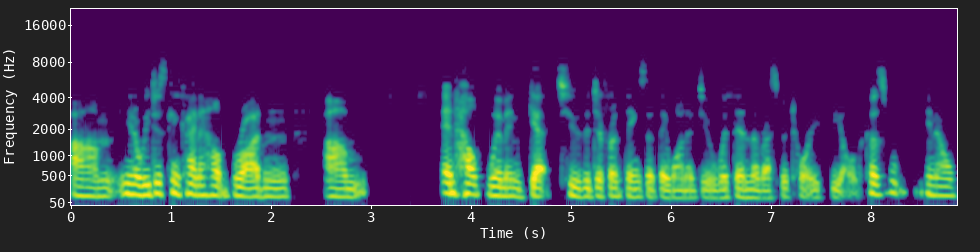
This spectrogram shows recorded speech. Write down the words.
um you know we just can kind of help broaden um and help women get to the different things that they want to do within the respiratory field because you know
